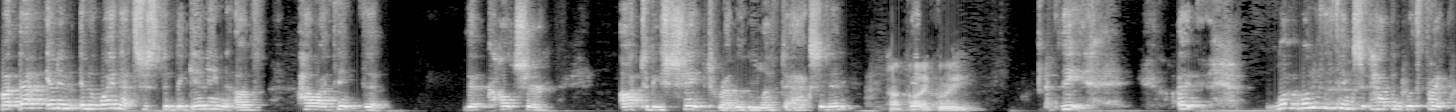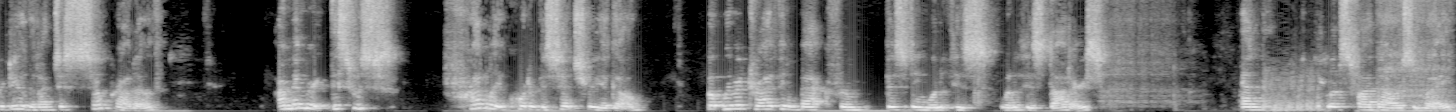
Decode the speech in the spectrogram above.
But that, in a, in a way, that's just the beginning of how I think that that culture ought to be shaped rather than left to accident. I, I agree. The I, one, one of the things that happened with Frank Perdue that I'm just so proud of. I remember this was probably a quarter of a century ago, but we were driving back from visiting one of his one of his daughters, and he lives five hours away.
